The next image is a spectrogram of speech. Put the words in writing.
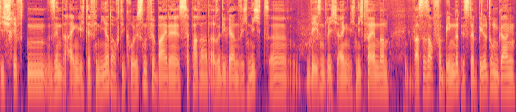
die Schriften sind eigentlich definiert, auch die Größen für beide separat, also die werden sich nicht äh, wesentlich eigentlich nicht verändern. Was es auch verbindet, ist der Bildumgang,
